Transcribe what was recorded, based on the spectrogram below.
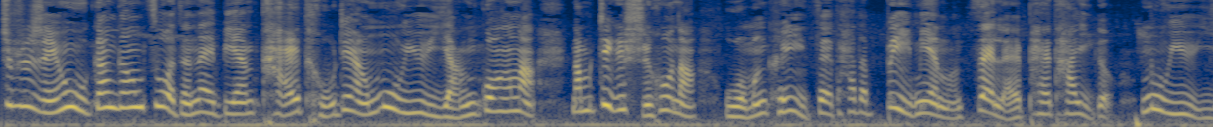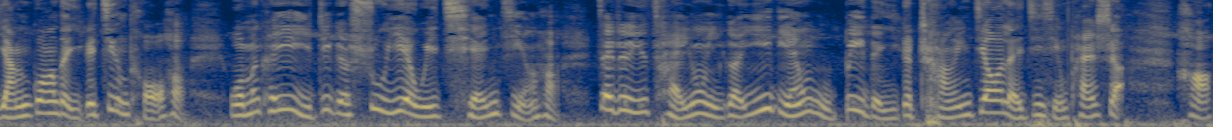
就是人物刚刚坐在那边，抬头这样沐浴阳光了？那么这个时候呢，我们可以在它的背面呢，再来拍它一个沐浴阳光的一个镜头哈。我们可以以这个树叶为前景哈，在这里采用一个一点五倍的一个长焦来进行拍摄。好，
